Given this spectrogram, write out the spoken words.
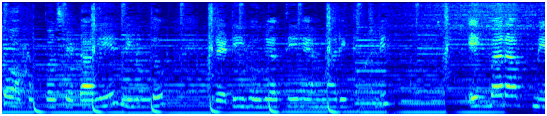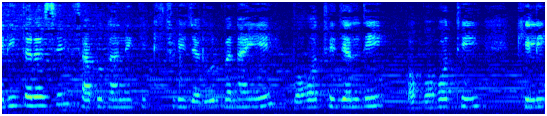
तो आप ऊपर से डालिए, नहीं तो रेडी हो जाती है हमारी खिचड़ी। एक बार आप मेरी तरह से साबुदाने की खिचड़ी ज़रूर बनाइए। बहुत ही जल्दी और बहुत ही खिली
